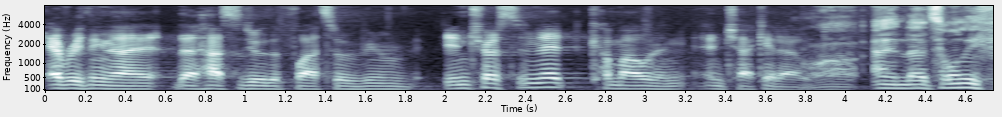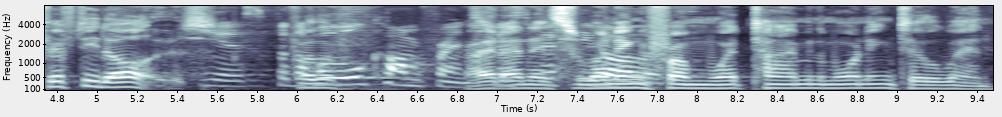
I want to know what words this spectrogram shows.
everything that, that has to do with the flats. So if you're interested in it, come out and, and check it out. Uh, and that's only fifty dollars. Yes, for the whole conference, Right, just and it's running $50. from what time in the morning till when?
